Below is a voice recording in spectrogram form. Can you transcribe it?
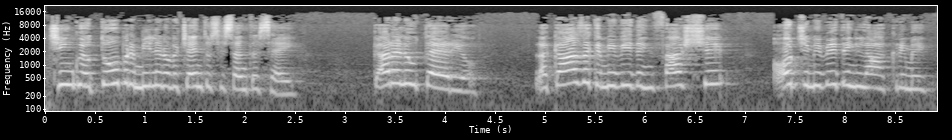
5 ottobre 1966. Cara Eleuterio, la casa che mi vide in fasce oggi mi vede in lacrime.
